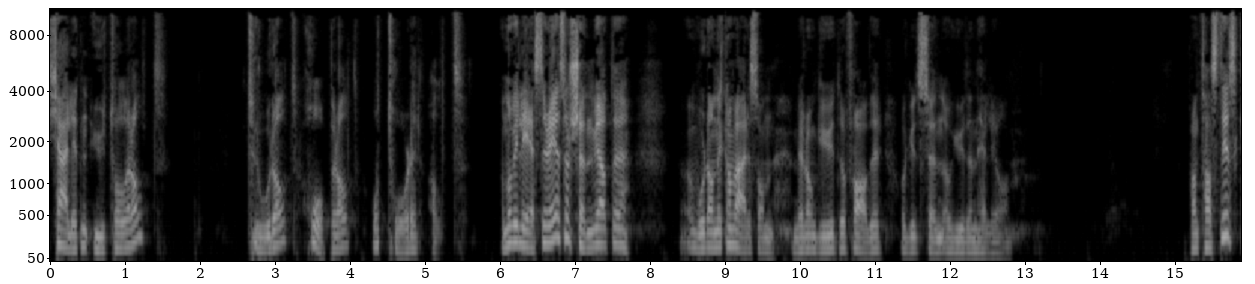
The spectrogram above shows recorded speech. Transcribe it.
Kjærligheten utholder alt, tror alt, håper alt og tåler alt. Og Når vi leser det, så skjønner vi at, uh, hvordan det kan være sånn mellom Gud og Fader og Guds Sønn og Gud den hellige ånd. Fantastisk.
